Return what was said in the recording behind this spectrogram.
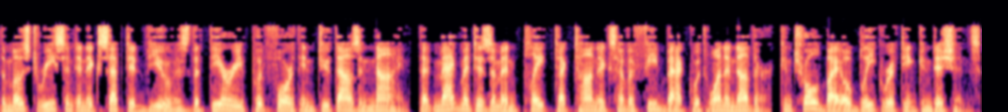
The most recent and accepted view is the theory put forth in 2009 that magmatism and plate tectonics have a feedback with one another, controlled by oblique rifting conditions.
